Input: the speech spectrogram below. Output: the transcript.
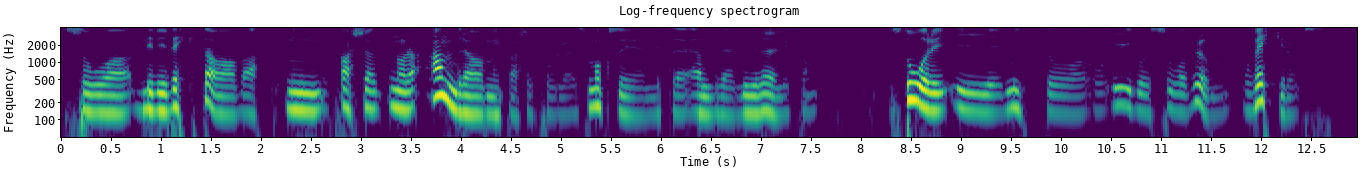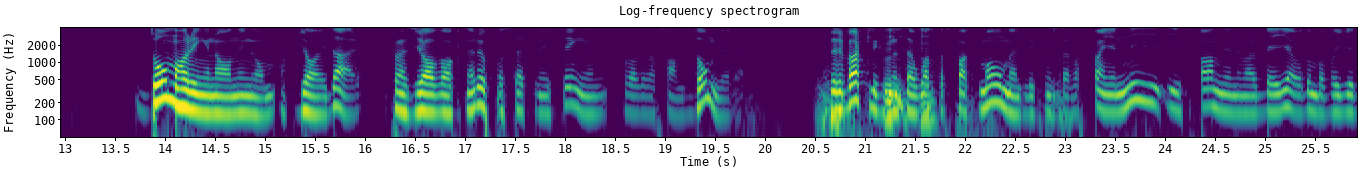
så blev vi väckta av att min farsa, några andra av min farsas polare, som också är lite äldre lirare liksom, står i, i mitt och, och Igors sovrum och väcker oss. De har ingen aning om att jag är där förrän jag vaknar upp och sätter mig i sängen och frågar vad fan de gör där. Så det vart liksom ett såhär what the fuck moment, liksom såhär, vad fan gör ni i Spanien i Marbella? Och de bara, vad gör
